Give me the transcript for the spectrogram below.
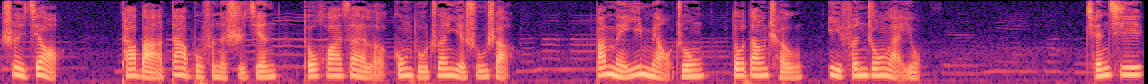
睡觉，他把大部分的时间都花在了攻读专业书上，把每一秒钟都当成一分钟来用。前期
